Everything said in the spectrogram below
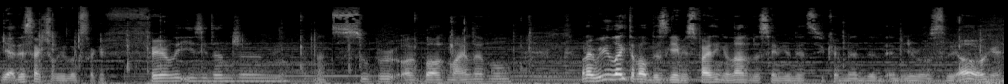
Yeah, this actually looks like a fairly easy dungeon. Not super above my level. What I really liked about this game is fighting a lot of the same units you commanded in Heroes 3. Oh, okay.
